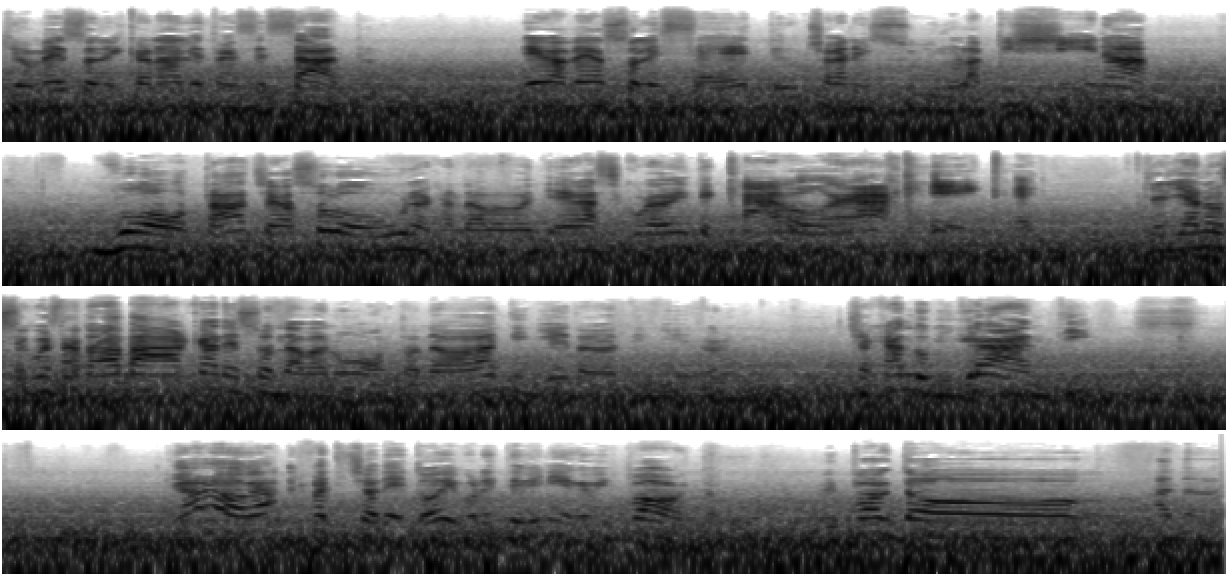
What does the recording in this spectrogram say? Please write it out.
che ho messo nel canale 360, era verso le 7, non c'era nessuno. La piscina vuota, c'era solo una che andava era sicuramente Caro Racket che gli hanno sequestrato la barca, adesso andava a nuoto, andava avanti e indietro, avanti e indietro, cercando migranti. E allora, infatti ci ha detto, ehi volete venire, vi porto, vi porto ad,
